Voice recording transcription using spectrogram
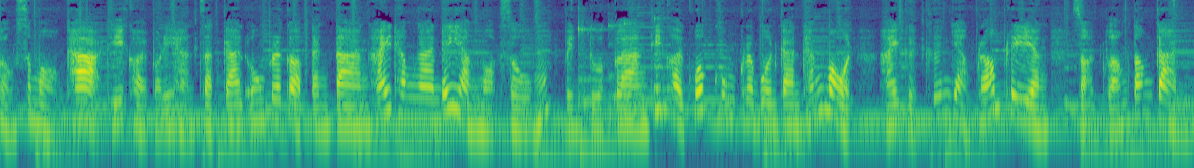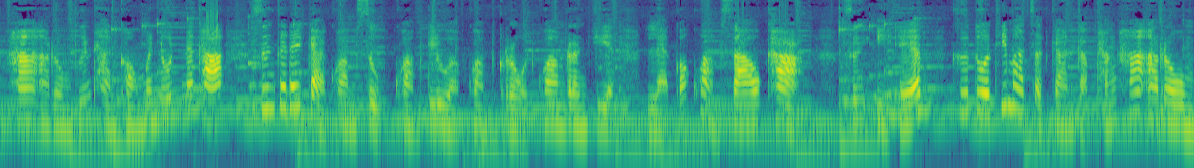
ของสมองค่ะ ที่คอยบริหารจัดการองค์ประกอบต่างๆ ให้ทำงานได้อย่างเหมาะสม เป็นตัวกลางที่คอยควบคุมกระบวนการทั้งหมด ให้เกิดขึ้นอย่างพร้อมเพรียง สอดคล้องต้องกัน 5 อารมณ์พื้นฐานของมนุษย์นะคะ ซึ่งก็ได้แก่ความสุข ความกลัว ความโกรธ ความรังเกียจและก็ความเศร้าค่ะ ซึ่ง EF คือตัวที่มาจัดการกับทั้ง 5 อารมณ์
